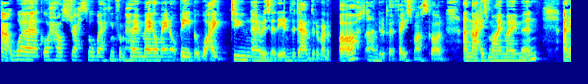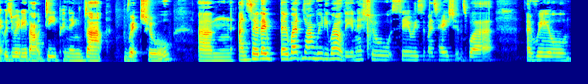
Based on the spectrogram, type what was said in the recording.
at work or how stressful working from home may or may not be. But what I do know is at the end of the day, I'm going to run a bath and I'm going to put a face mask on, and that is my moment. And it was really about deepening that ritual. Um, and so they they went down really well. The initial series of meditations were a real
